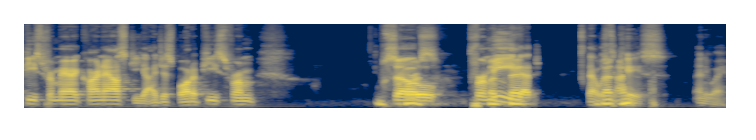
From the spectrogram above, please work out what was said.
piece from Merry Karnowsky. I just bought a piece from. So for but me, that, that, that was the I'm, case. Anyway,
